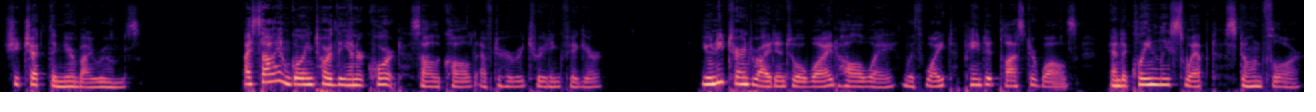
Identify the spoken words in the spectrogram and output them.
She checked the nearby rooms. I saw him going toward the inner court, Sala called after her retreating figure. Yuni turned right into a wide hallway with white painted plaster walls and a cleanly swept stone floor.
